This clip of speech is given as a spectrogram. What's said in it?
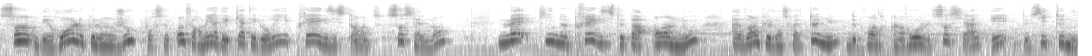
sont des rôles que l'on joue pour se conformer à des catégories préexistantes socialement mais qui ne préexiste pas en nous avant que l'on soit tenu de prendre un rôle social et de s'y tenir.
